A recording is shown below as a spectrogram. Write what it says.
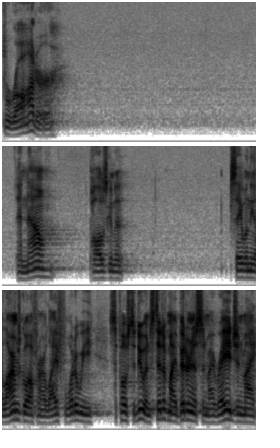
broader. And now Paul's going to say when the alarms go off in our life, what are we supposed to do? Instead of my bitterness and my rage and my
